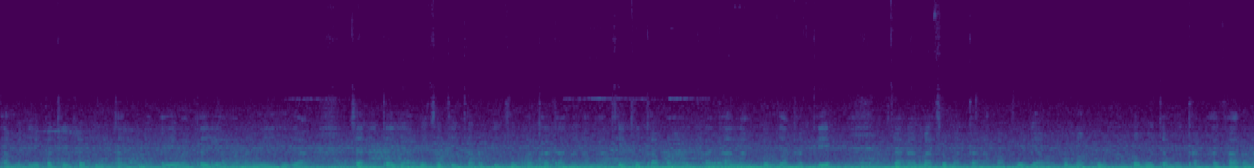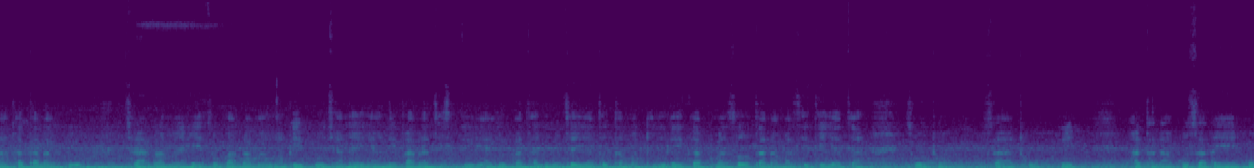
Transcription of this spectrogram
สามเนปฏิจปิตังปุณกยวัตยามนามิยะจันตยาวิสติตาปิสุปัฏฐานามาสิตุตาปะคาทานังปุญญคัตติจานามาสุมัตตานามาปุญญาวะปุมาปุปมุตตมุตตะคาสารนังคตานังปุชารามาเหสุปารามังอภิปูชาเนยังนิพาราติสติยายุปัฏฐานิมิจยตุตมะกิเลกัปมาโสตานามาสิติยาจาสุทุสาธุหิ อัตนากุสเลหุ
